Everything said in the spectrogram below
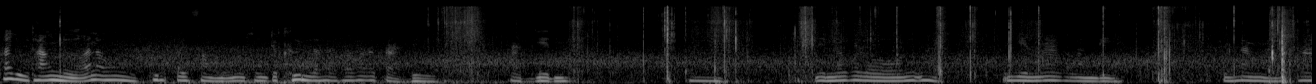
ถ้าอยู่ทางเหนือนะขึ้นไปฝั่งโน้นมันคงจะขึ้นแล้วค่ะเพราะว่าอากาศดี อากาศเย็น เย็นแล้วก็ร้อนไม่เย็นมากกำลังดีเสียงดังหน่อยนะคะ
